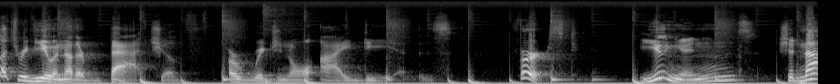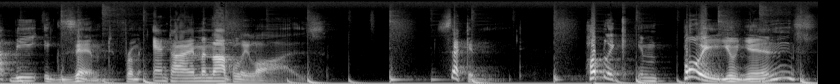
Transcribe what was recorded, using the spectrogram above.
Let's review another batch of original ideas. First, unions should not be exempt from anti monopoly laws. Second, public employee unions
